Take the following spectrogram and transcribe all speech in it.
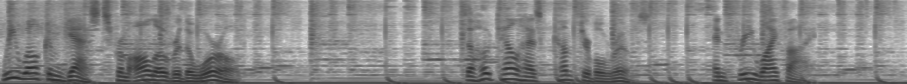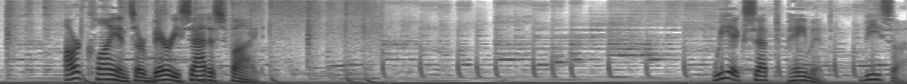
We welcome guests from all over the world. The hotel has comfortable rooms and free Wi-Fi. Our clients are very satisfied. We accept payment, Visa,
